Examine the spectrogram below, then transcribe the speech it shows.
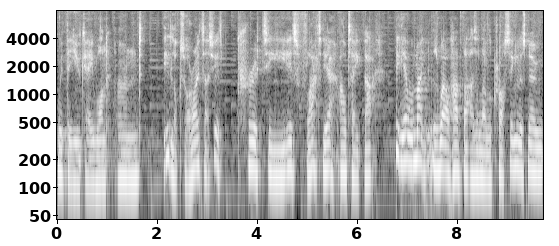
with the UK one. And it looks all right, actually. It's pretty, it's flat. Yeah, I'll take that yeah, we might as well have that as a level crossing. There's no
